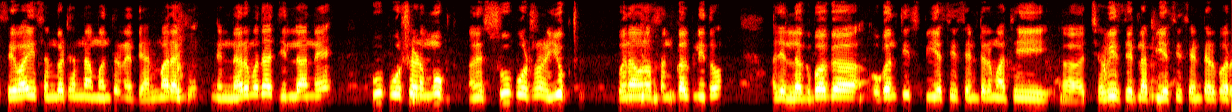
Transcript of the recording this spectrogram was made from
સેવાઈ સંગઠનના મંત્રને ધ્યાનમાં રાખી અને નર્મદા જિલ્લાને કુપોષણ મુક્ત અને સુપોષણ યુક્ત બનાવવાનો સંકલ્પ લીધો. આજે લગભગ ઓગણત્રીસ પીએસસી સેન્ટરમાંથી છવ્વીસ જેટલા પીએસસી સેન્ટર પર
